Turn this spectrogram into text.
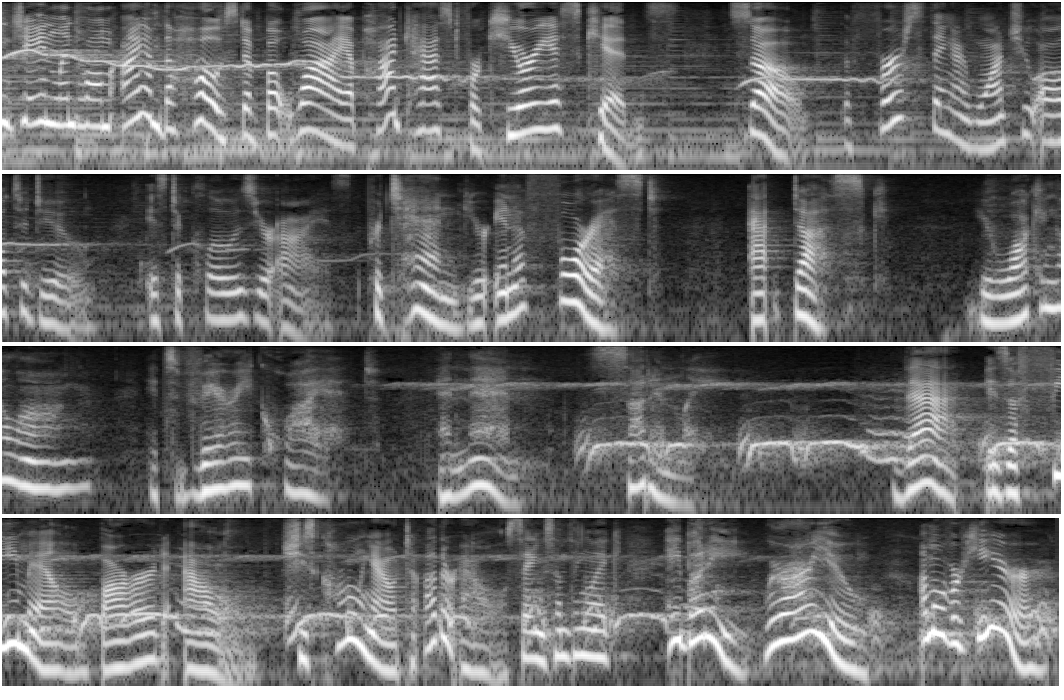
I'm Jane Lindholm. I am the host of But Why, a podcast for curious kids. So, the first thing I want you all to do is to close your eyes. Pretend you're in a forest at dusk. You're walking along, it's very quiet, and then suddenly, that is a female barred owl. She's calling out to other owls, saying something like, Hey, buddy, where are you? I'm over here.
